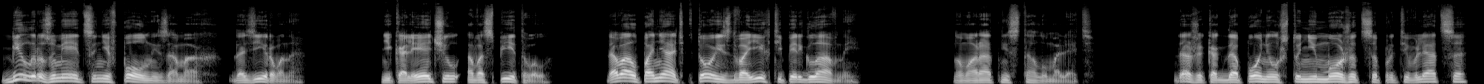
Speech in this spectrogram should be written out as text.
Бил, разумеется, не в полный замах, дозированно. Не калечил, а воспитывал. Давал понять, кто из двоих теперь главный. Но Марат не стал умолять. Даже когда понял, что не может сопротивляться,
